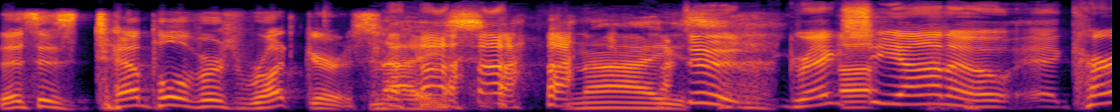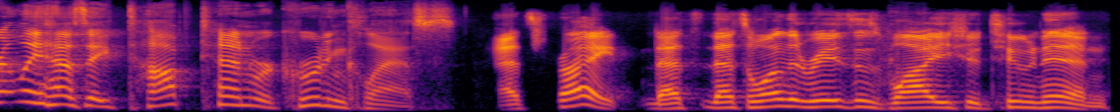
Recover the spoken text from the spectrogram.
This is Temple versus Rutgers. nice. nice. Dude, Greg Uh, Schiano uh, currently has a top 10 recruiting class. That's right. That's that's one of the reasons why you should tune in.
